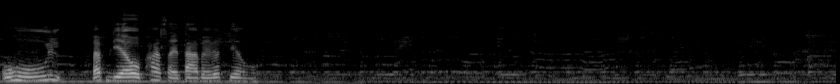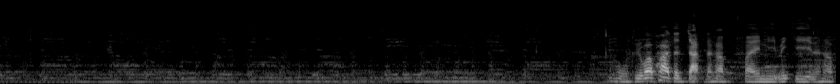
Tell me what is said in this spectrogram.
โอ้โห แป๊บเดียวพลาดสายตาไปแป๊บเดียว โอ้โหถือว่าพลาดจะจัดนะครับ ไฟล์นี้ไม่อกี่นะครับ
